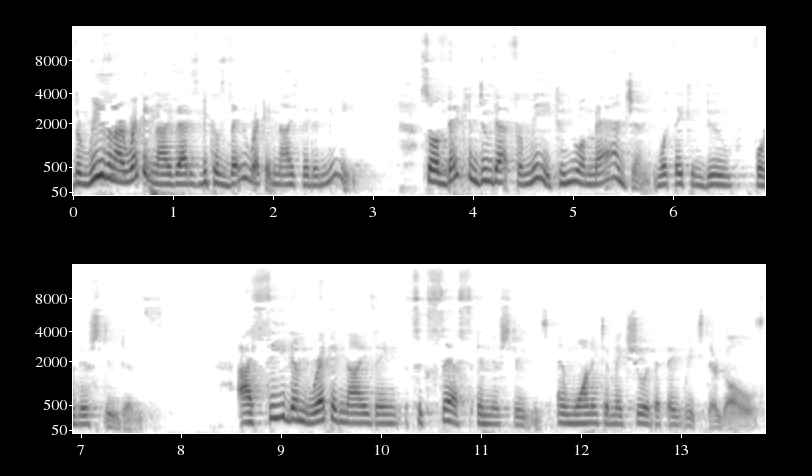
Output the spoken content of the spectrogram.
the reason I recognize that is because they recognized it in me. So if they can do that for me, can you imagine what they can do for their students? I see them recognizing success in their students and wanting to make sure that they reach their goals.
